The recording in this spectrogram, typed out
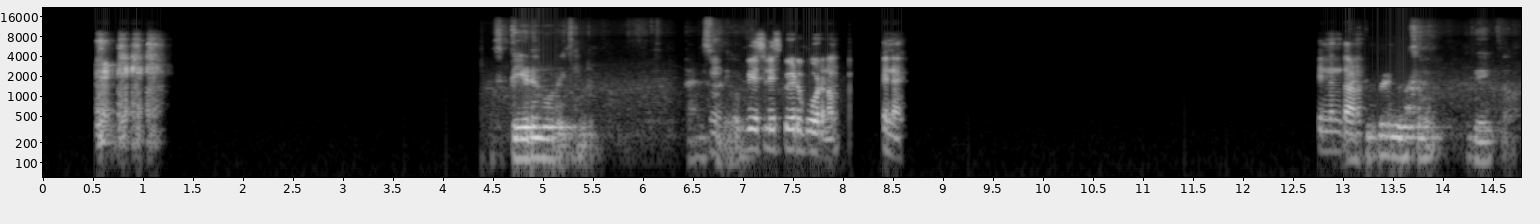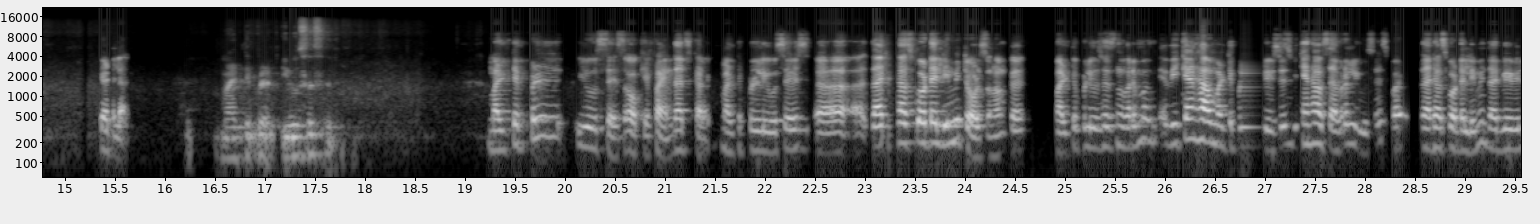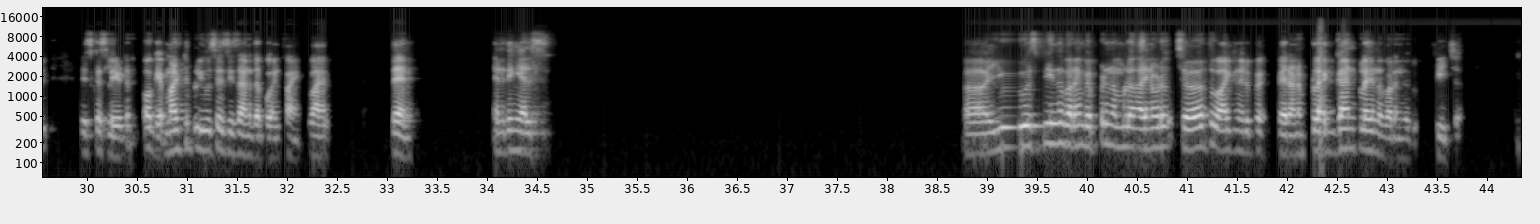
സ്പീഡ് കൂടിയിട്ടുണ്ട്. ഒബ്വിയസ്ലി സ്പീഡ് കൂടണം. പിന്നെ പിന്നെന്താണ് കേട്ടില്ല multiple uses multiple users okay fine that's correct multiple users uh, that has got a limit also നമുക്ക് multiple users എന്ന് പറയുമ്പോൾ we can have multiple users we can have several users but that has got a limit that we will discuss later okay multiple users is another point fine why then anything else U S P എന്ന് പറയുമ്പോൾ എപ്പോഴും നമ്മൾ അതിനോട് ചേർത്ത് വായിക്കുന്ന ഒരു പേരാണ് plug and play എന്ന് പറയുന്ന ഒരു ഫീച്ചർ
